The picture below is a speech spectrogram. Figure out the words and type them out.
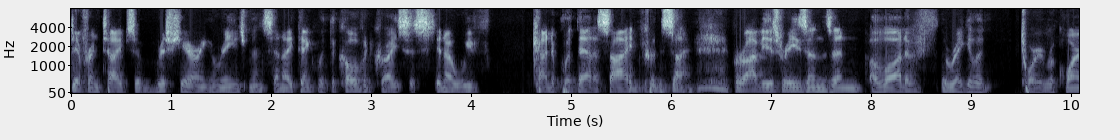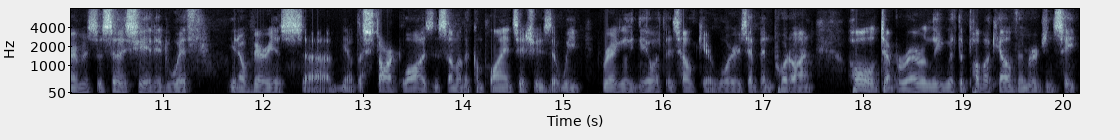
different types of risk sharing arrangements. And I think with the COVID crisis, you know, we've kind of put that aside for the for obvious reasons, and a lot of the regulatory requirements associated with you know various uh, you know the Stark laws and some of the compliance issues that we regularly deal with as healthcare lawyers have been put on hold temporarily with the public health emergency,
